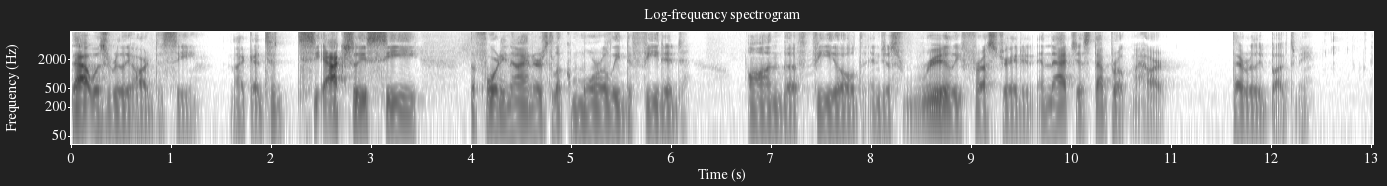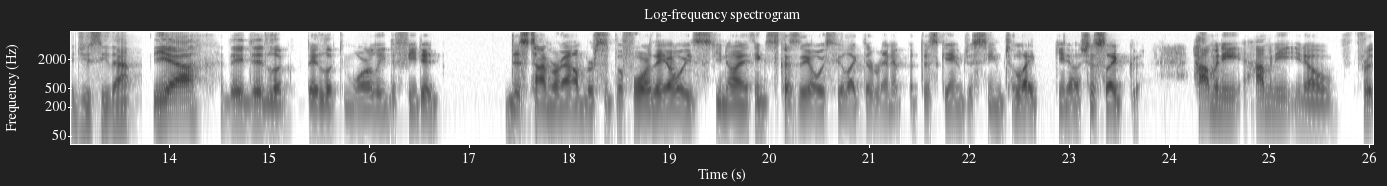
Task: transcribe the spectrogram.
That was really hard to see. Like uh, to see, actually see the 49ers look morally defeated on the field and just really frustrated. And that just, that broke my heart. That really bugged me. Did you see that? Yeah, they did look. They looked morally defeated this time around versus before they always you know i think it's because they always feel like they're in it but this game just seemed to like you know it's just like how many how many you know for,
